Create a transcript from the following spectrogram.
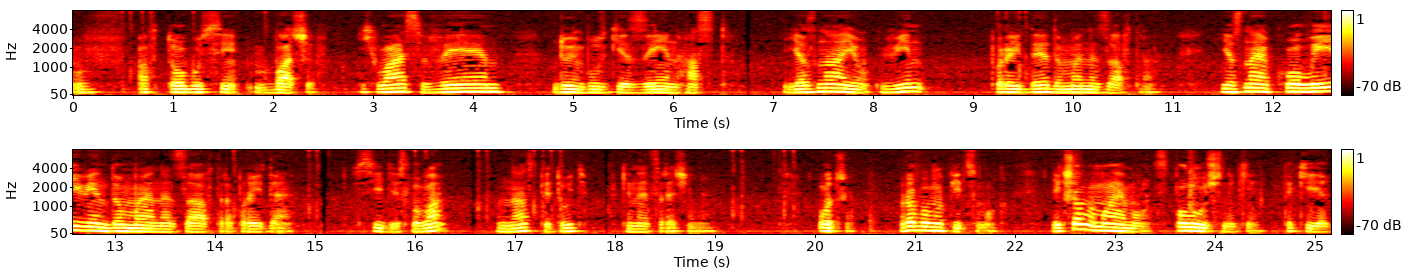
в автобусі бачив. Ich weiß, wem du im Bus gesehen hast. Я знаю, він прийде до мене завтра. Я знаю, коли він до мене завтра прийде. Всі ті слова у нас підуть в кінець речення. Отже, робимо підсумок. Якщо ми маємо сполучники, такі як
